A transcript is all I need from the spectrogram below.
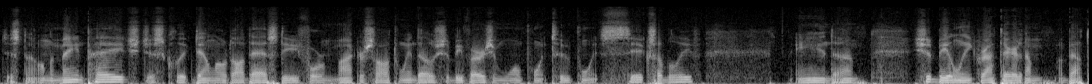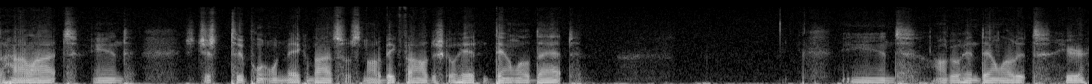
just uh, on the main page just click download Audacity for Microsoft Windows. Should be version 1.2.6 I believe. And um, should be a link right there that I'm about to highlight. And it's just 2.1 megabytes so it's not a big file. Just go ahead and download that. And I'll go ahead and download it here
